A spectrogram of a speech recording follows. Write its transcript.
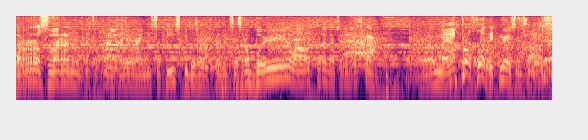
Розвернув Кацапенка Євгеній Саківський. Дуже легко він це зробив. А от передача на Рушка е, не проходить низом зараз.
